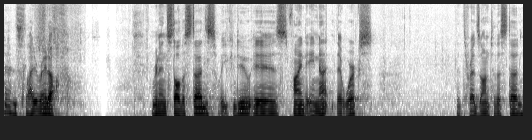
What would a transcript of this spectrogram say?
And slide it right off. We're going to install the studs. What you can do is find a nut that works, that threads onto the stud,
